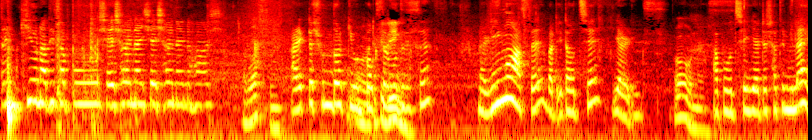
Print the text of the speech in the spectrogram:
থ্যাংক ইউ নাদিস আপু। শেষ হয় নাই শেষ হয় নাই নহাস। আরেকটা সুন্দর কিউট ও, বক্সের মধ্যে দিচ্ছে। না রিংও আছে বাট এটা হচ্ছে ইয়াররিংস ও নাইস আপু হচ্ছে ইয়ারটার সাথে মিলাই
